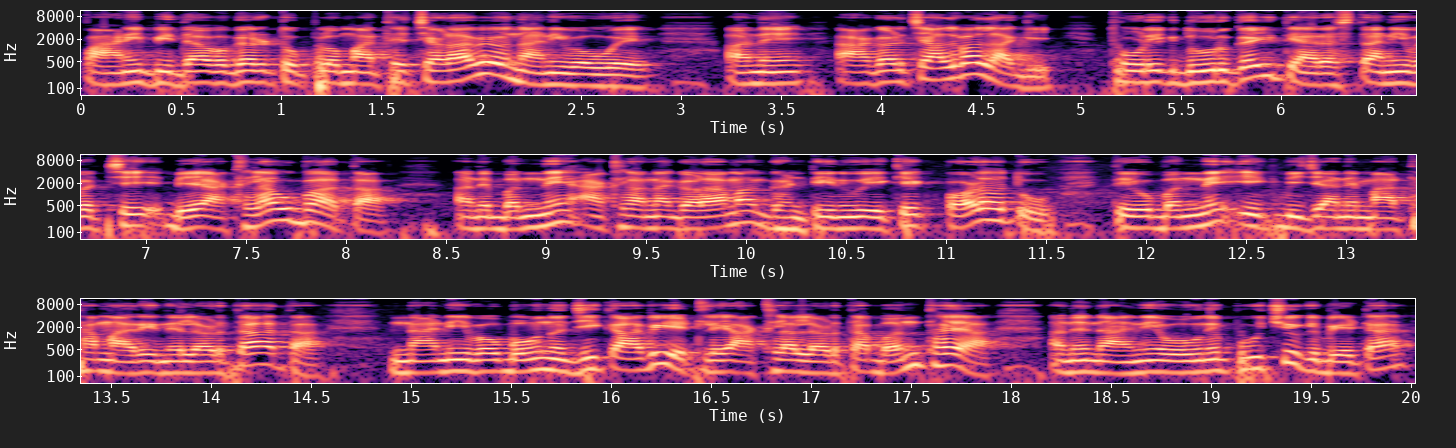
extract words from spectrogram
પાણી પીધા વગર ટોપલો માથે ચડાવ્યો નાની વહુએ. અને આગળ ચાલવા લાગી. થોડીક દૂર ગઈ ત્યાં રસ્તાની વચ્ચે બે આખલા ઊભા હતા અને બંને આખલાના ગળામાં ઘંટીનું એક એક પળ હતું. તેઓ બંને એકબીજાને માથા મારીને લડતા હતા. નાની વહુ બહુ નજીક આવી એટલે આખલા લડતા બંધ થયા અને નાની વહુને પૂછ્યું કે, બેટા,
